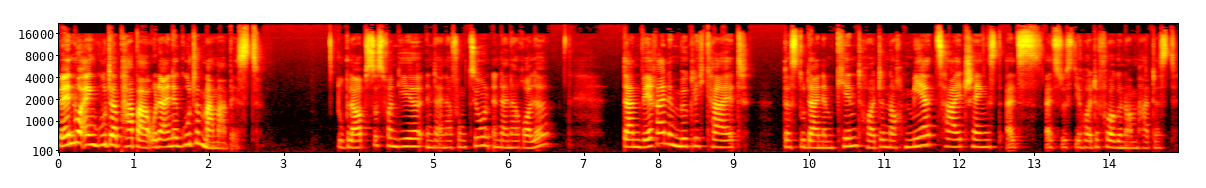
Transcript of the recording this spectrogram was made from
Wenn du ein guter Papa oder eine gute Mama bist, du glaubst es von dir in deiner Funktion, in deiner Rolle, dann wäre eine Möglichkeit, dass du deinem Kind heute noch mehr Zeit schenkst, als, als du es dir heute vorgenommen hattest.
